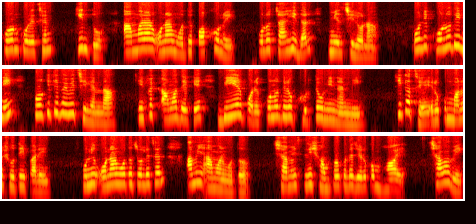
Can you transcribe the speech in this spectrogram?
পূরণ করেছেন, কিন্তু আমার আর ওনার মধ্যে কখনোই কোনো চাহিদার মিল ছিল না। উনি কোনোদিনই প্রকৃতিপ্রেমী ছিলেন না। ইনফ্যাক্ট আমাদেরকে বিয়ের পরে কোনোদিনও ঘুরতে উনি নেননি। ঠিক আছে, এরকম মানুষ হতেই পারে। উনি ওনার মতো চলেছেন, আমি আমার মতো। স্বামী স্ত্রী সম্পর্কটা যেরকম হয়, স্বাভাবিক,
